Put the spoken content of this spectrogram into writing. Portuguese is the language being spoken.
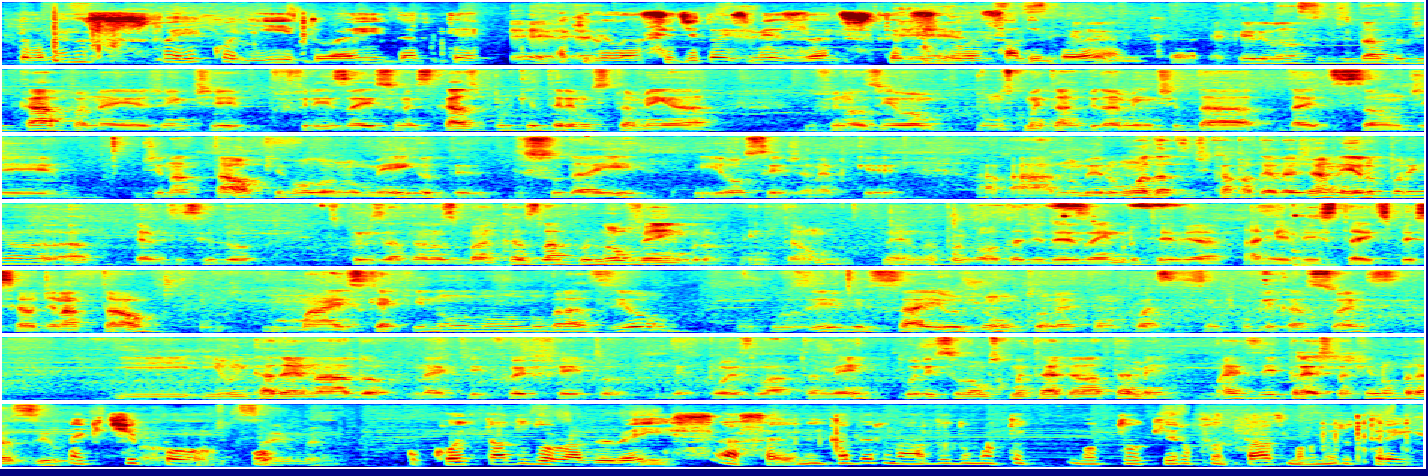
Pelo menos foi recolhido, aí deve ter É, aquele lance de dois meses antes de ter É, sido lançado em é- banca. É aquele lance de data de capa, né? E a gente frisa isso nesse caso porque teremos também a. No finalzinho, vamos- vamos comentar rapidamente da, da edição de, de Natal que rolou no meio de- disso daí. E, ou seja, né? Porque a, a número 1, um, a data de capa dela é janeiro, porém deve ter sido disponibilizada nas bancas lá por novembro. Então, né, lá por volta de dezembro teve a, a revista especial de Natal. Mas que aqui no, no, no Brasil, inclusive, saiu junto né, com, com essas cinco publicações e, e o encadernado né, que foi feito depois lá também. Por isso vamos comentar dela também. Mas e presto, aqui no Brasil. É que, tipo, que saiu mesmo? O coitado do Robbie Race ah, saiu no encadernado do moto, Motoqueiro Fantasma número 3.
